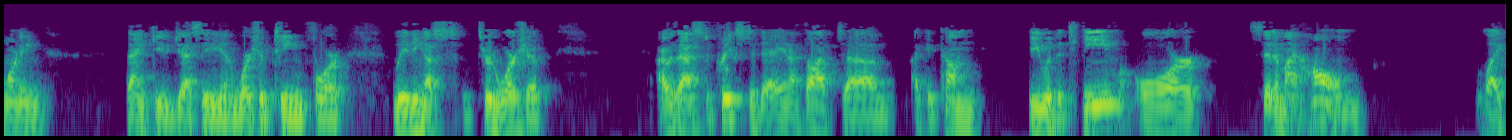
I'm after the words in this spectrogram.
morning. Thank you, Jesse and worship team for leading us through worship. I was asked to preach today and I thought um, I could come be with the team or sit in my home like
